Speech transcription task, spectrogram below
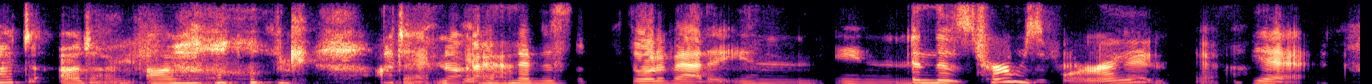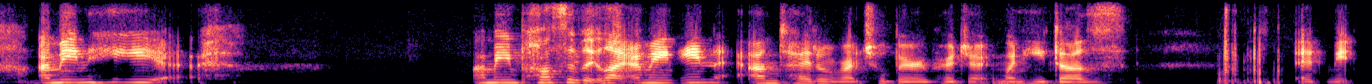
I, d- I don't I, I don't know. Yeah. I've never sort of thought about it in in in those terms before right yeah yeah. I mean he. I mean possibly like I mean in Untitled Rachel Berry Project when he does admit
